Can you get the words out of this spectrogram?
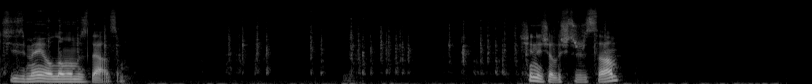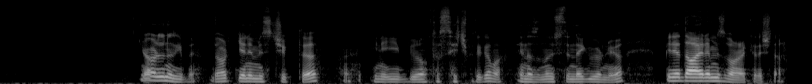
çizime yollamamız lazım. Şimdi çalıştırırsam Gördüğünüz gibi dörtgenimiz çıktı. Yine iyi bir nokta seçmedik ama en azından üstünde görünüyor. Bir de dairemiz var arkadaşlar.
